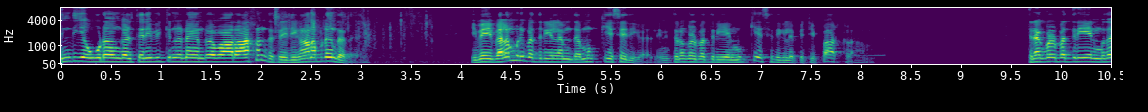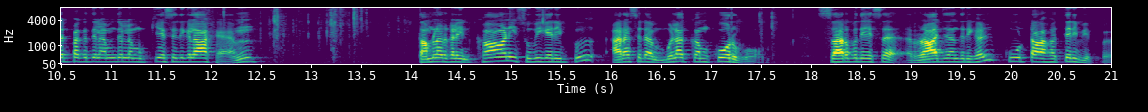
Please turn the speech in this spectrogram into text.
இந்திய ஊடகங்கள் தெரிவிக்கின்றன என்றவாறாக அந்த செய்தி காணப்படுகின்றது. இவை விளம்பரி பத்திரிகையில் இந்த முக்கிய செய்திகள். இனி தினக்குள் பத்திரிகையின் முக்கிய செய்திகளை பற்றி பார்க்கலாம். தினக்குள் பத்திரிகையின் முதற் பக்கத்தில் அமைந்துள்ள முக்கிய செய்திகளாக தமிழர்களின் காணி சுவீகரிப்பு அரசிடம் விளக்கம் கோருவோம். சர்வதேச ராஜதந்திரிகள் கூட்டாக தெரிவிப்பு.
